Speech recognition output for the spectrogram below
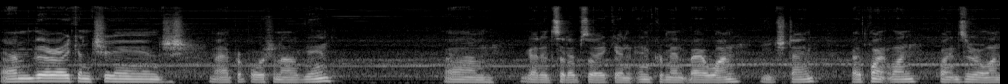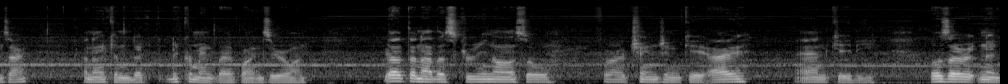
and there I can change my proportional gain um, got it set up so I can increment by one each time. By 0.1 0.01 sorry. And I can dec decrement by 0.01 got another screen also for changing KI and KD those are written in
